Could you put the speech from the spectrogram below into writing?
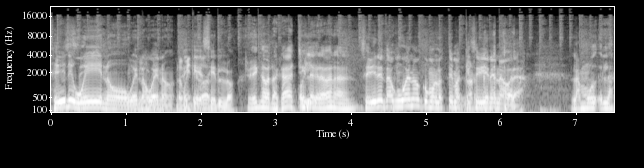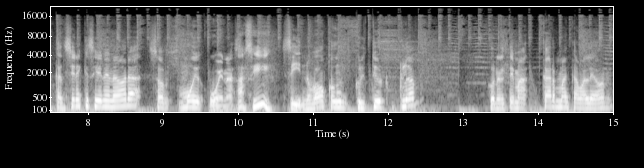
Se viene bueno, bueno, viene bueno. Hay que decirlo. Que venga para acá, a Chile, Oye, a grabar. a- Se viene tan bueno como los temas Al que se vienen ahora. Las canciones que se vienen ahora son muy buenas. Ah, sí. Sí, nos vamos con Culture Club con el tema Karma Camaleón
